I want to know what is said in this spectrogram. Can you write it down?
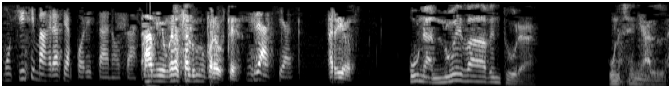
Muchísimas gracias por esta nota. A mí un gran saludo para usted. Gracias. Adiós. Una nueva aventura. Una señal.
